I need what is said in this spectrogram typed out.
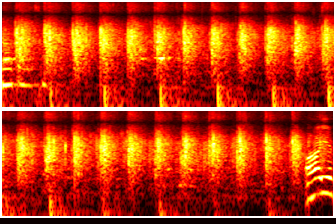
Evet, evet. Hayır.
